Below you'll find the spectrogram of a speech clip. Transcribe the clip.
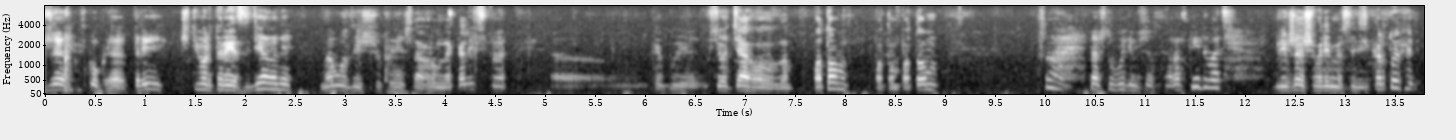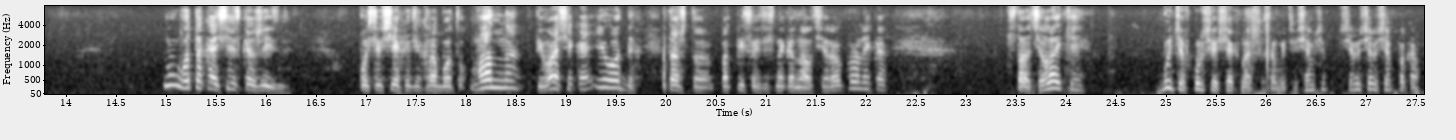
Уже сколько? Три, четвертый раз сделали. Навоза еще, конечно, огромное количество. Э, Как бы все на потом, потом, потом. Так что будем сейчас раскидывать. В ближайшее время садить картофель. Ну, вот такая сельская жизнь. После всех этих работ ванна, пивасика и отдых. Так что подписывайтесь на канал Серого Кролика. Ставьте лайки. Будьте в курсе всех наших событий. Всем, всем, всем, всем, всем пока.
